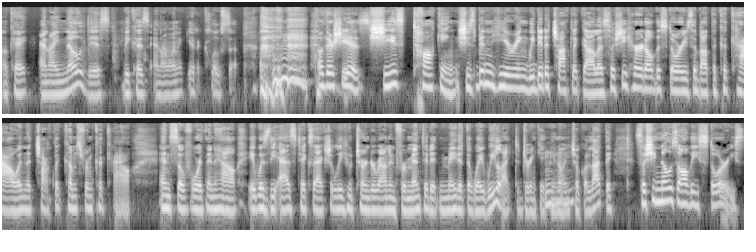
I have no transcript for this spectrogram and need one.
Okay, and I know this because, and I want to get a close up. oh, there she is. She's talking. She's been hearing. We did a chocolate gala, so she heard all the stories about the cacao and the chocolate comes from cacao and so forth, and how it was the Aztecs actually who turned around and fermented it and made it the way we like to drink it, you know, in chocolate. So she knows all these stories.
